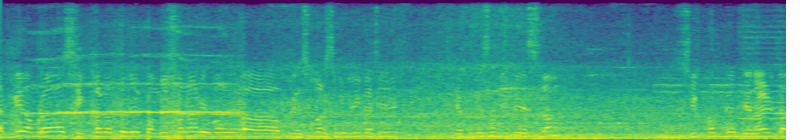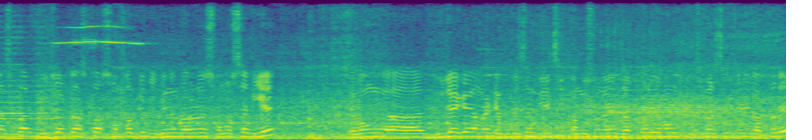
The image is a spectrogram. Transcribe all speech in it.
আজকে আমরা শিক্ষা দপ্তরের কমিশনার এবং প্রিন্সিপাল সেক্রেটারির কাছে ডেপুটেশন দিতে এসেছিলাম। শিক্ষকদের জেনারেল ট্রান্সফার, মিউচুয়াল ট্রান্সফার সম্পর্কে বিভিন্ন ধরনের সমস্যা নিয়ে এবং দু জায়গায় আমরা ডেপুটেশন দিয়েছি কমিশনারের দপ্তরে এবং প্রিন্সিপাল সেক্রেটারি দপ্তরে।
